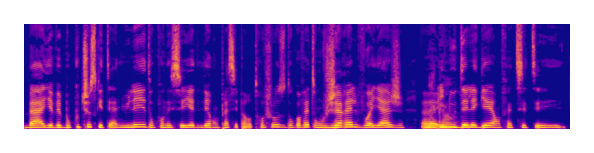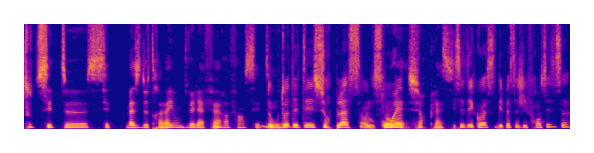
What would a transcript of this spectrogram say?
bah il y avait beaucoup de choses qui étaient annulées, donc on essayait de les remplacer par autre chose. Donc en fait, on gérait le voyage. Euh, ils nous déléguaient en fait. C'était toute cette euh, cette masse de travail, on devait la faire. Enfin, c'était Donc toi t'étais sur place en Islande. ouais sur place. Et c'était quoi? C'est des passagers français, c'est ça?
